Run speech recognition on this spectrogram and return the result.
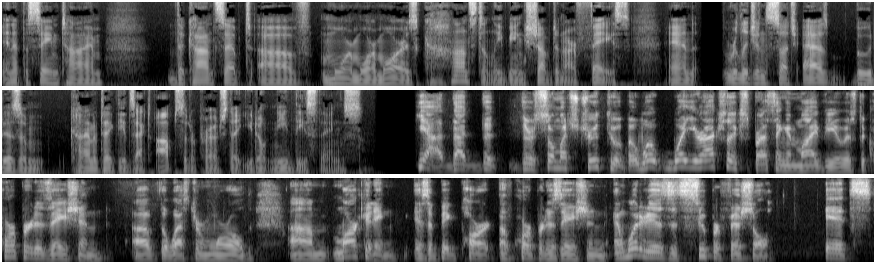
and at the same time the concept of more more more is constantly being shoved in our face. And religions such as Buddhism kind of take the exact opposite approach that you don't need these things. Yeah, that, that there's so much truth to it. But what what you're actually expressing, in my view, is the corporatization of the Western world. Um, marketing is a big part of corporatization, and what it is, it's superficial. It's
